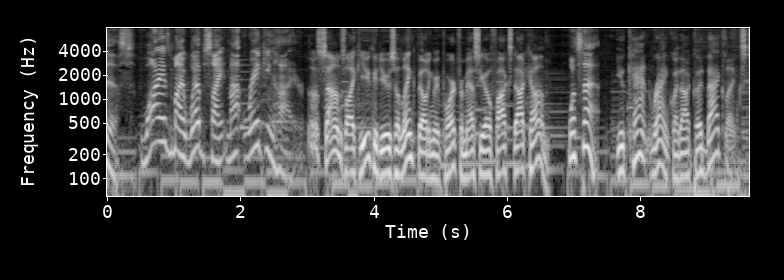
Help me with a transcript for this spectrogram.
This? Why is my website not ranking higher? Well, sounds like you could use a link building report from SEOFox.com. What's that? You can't rank without good backlinks,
